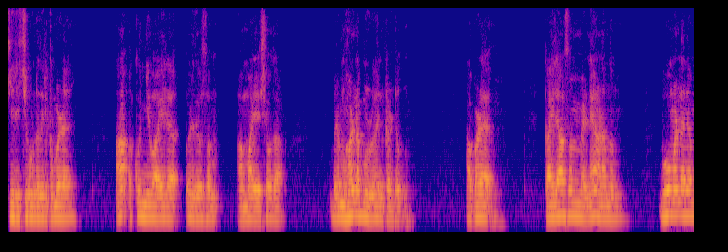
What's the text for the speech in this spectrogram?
ചിരിച്ചുകൊണ്ട് നിൽക്കുമ്പോൾ ആ കുഞ്ഞു വായിൽ ഒരു ദിവസം അമ്മ യശോദ ബ്രഹ്മാണ്ടം മുഴുവൻ കണ്ടു. അപ്പോൾ കൈലാസം വെണ്ണയാണെന്നും ഭൂമണ്ഡലം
